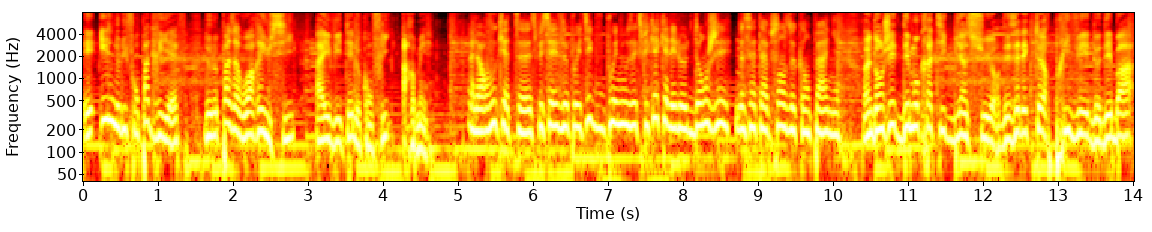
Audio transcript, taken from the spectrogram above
et ils ne lui font pas grief de ne pas avoir réussi à éviter le conflit armé. Alors vous qui êtes euh, spécialiste de politique, vous pouvez nous expliquer quel est le danger de cette absence de campagne? Un danger démocratique bien sûr. Des électeurs privés de débat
